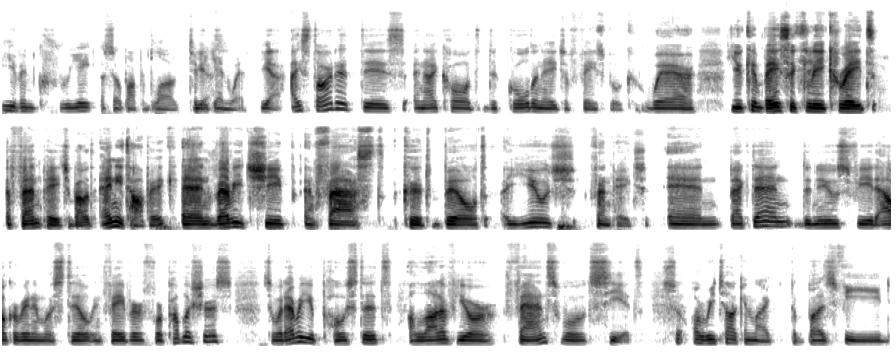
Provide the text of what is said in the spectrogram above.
even create a soap opera blog to Yes. begin with? Yeah, I started this and I called the golden age of Facebook, where you can basically create a fan page about any topic and very cheap and fast could build a huge fan page. And back then, the news feed algorithm was still in favor for publishers. So whatever you posted, a lot of your fans will see it. So, are we talking like the BuzzFeed,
